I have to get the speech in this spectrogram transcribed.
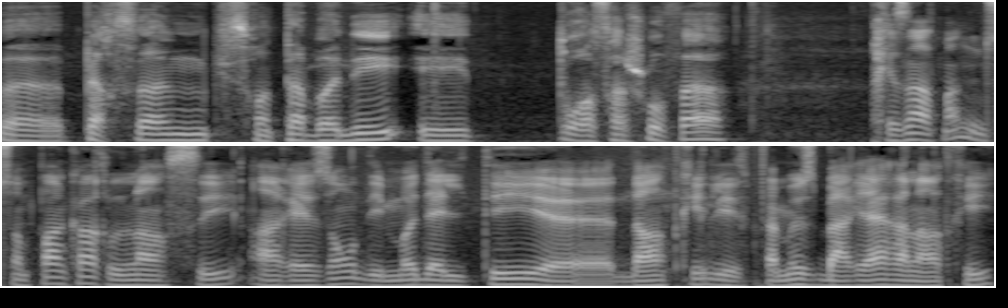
euh, personnes qui seront abonnées et 300 chauffeurs. Présentement, nous ne sommes pas encore lancés en raison des modalités euh, d'entrée, les fameuses barrières à l'entrée.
